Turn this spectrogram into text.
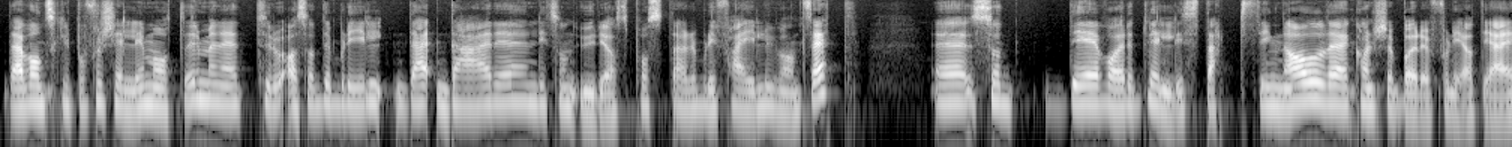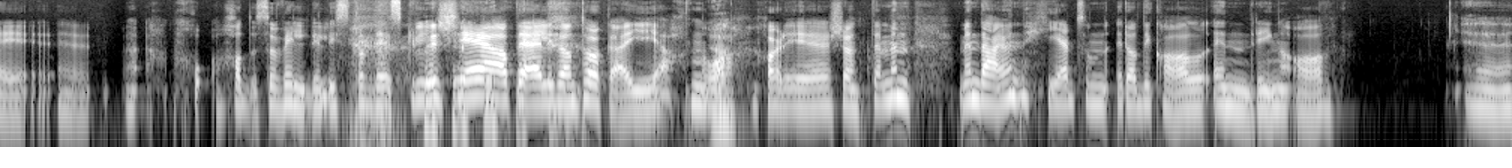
Det er vanskelig på forskjellige måter, men jeg tror, altså det, blir, det, det, er en litt sånn Urias-post der det blir feil uansett. Eh, så det var et veldig sterkt signal. Det er kanskje bare fordi at jeg eh, hadde så veldig lyst til at det skulle skje, at jeg liksom tolka ja, nå har de skjønt det. Men, men det er jo en helt sånn radikal endring av Eh,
